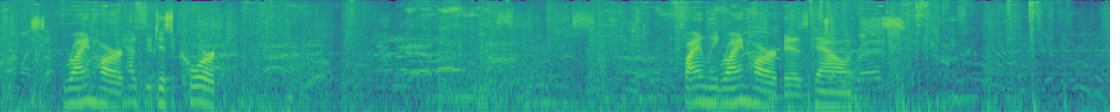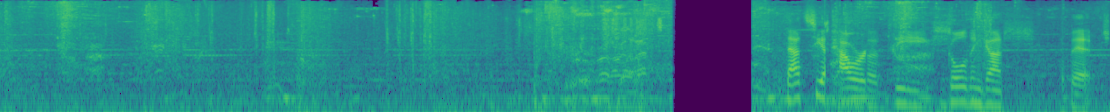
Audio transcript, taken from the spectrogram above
Why am I stuck? Reinhardt has the Discord. Finally, Reinhardt is down. that's the power of the golden gun bitch.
